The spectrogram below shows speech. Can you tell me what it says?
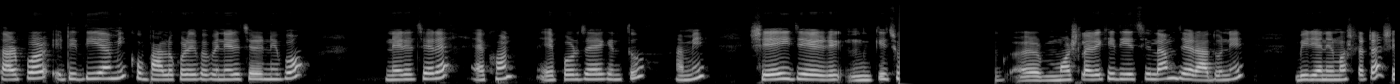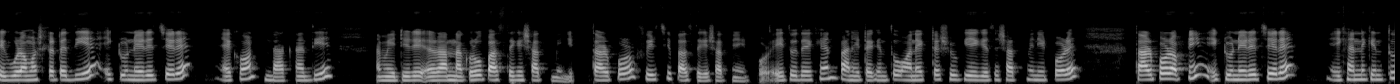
তারপর এটি দিয়ে আমি খুব ভালো করে এভাবে নেড়ে চেড়ে নেব। নেড়ে চেড়ে এখন এ পর্যায়ে কিন্তু আমি সেই যে কিছু মশলা রেখে দিয়েছিলাম যে রাঁধুনির বিরিয়ানির মশলাটা, সেই গুঁড়া মশলাটা দিয়ে একটু নেড়ে চেড়ে এখন ঢাকনা দিয়ে আমি এটি রান্না করব পাঁচ থেকে সাত মিনিট। তারপর ফিরছি পাঁচ থেকে সাত মিনিট পর। এই তো দেখেন পানিটা কিন্তু অনেকটা শুকিয়ে গেছে সাত মিনিট পরে। তারপর আপনি একটু নেড়ে চেড়ে এখানে কিন্তু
